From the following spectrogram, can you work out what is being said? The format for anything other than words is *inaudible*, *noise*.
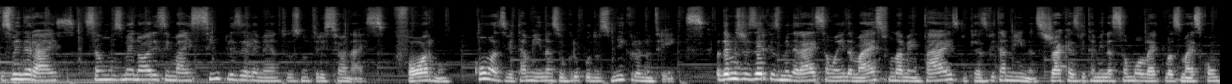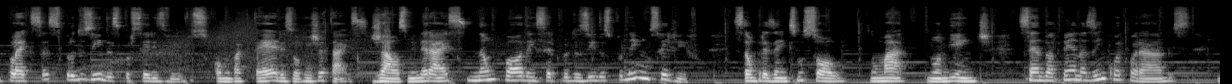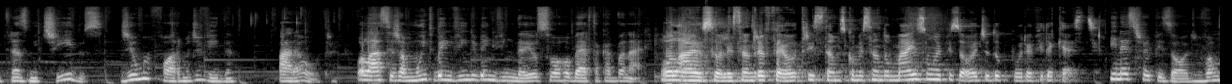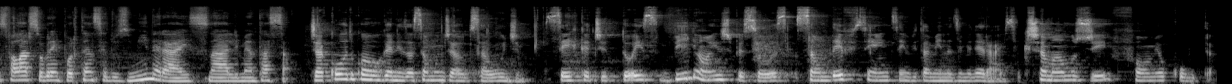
Os minerais são os menores e mais simples elementos nutricionais. Formam, com as vitaminas, o grupo dos micronutrientes. Podemos dizer que os minerais são ainda mais fundamentais do que as vitaminas, já que as vitaminas são moléculas mais complexas produzidas por seres vivos, como bactérias ou vegetais. Já os minerais não podem ser produzidos por nenhum ser vivo. Estão presentes no solo, no mar, no ambiente, sendo apenas incorporados e transmitidos de uma forma de vida para outra. Olá, seja muito bem-vindo e bem-vinda. Eu sou a Roberta Carbonari. Olá, eu sou a Alessandra Feltri e estamos começando mais um episódio do Pura Vida Cast. E neste episódio vamos falar sobre a importância dos minerais na alimentação. De acordo com a Organização Mundial de Saúde, cerca de 2 bilhões de pessoas são deficientes em vitaminas e minerais, o que chamamos de fome oculta.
